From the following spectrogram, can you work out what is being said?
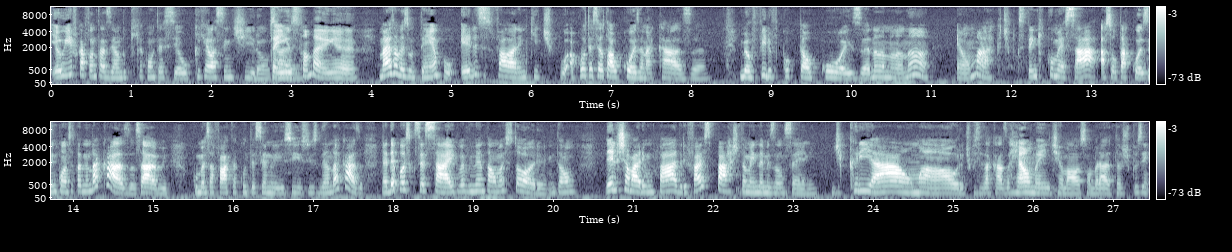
Eu ia ficar fantasiando o que, aconteceu, o que, que elas sentiram. Tem sabe? isso também, é. Mas ao mesmo tempo, eles falarem que, tipo, aconteceu tal coisa na casa, meu filho ficou com tal coisa, nananana, é um marketing. Porque você tem que começar a soltar coisas enquanto você tá dentro da casa, sabe? Começar a falar que tá acontecendo isso, isso, isso dentro da casa. Não é depois que você sai que vai inventar uma história. Então, eles chamarem um padre faz parte também da mise-en-scène. De criar uma aura, tipo, se essa casa realmente é mal assombrada. Então, tipo assim,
